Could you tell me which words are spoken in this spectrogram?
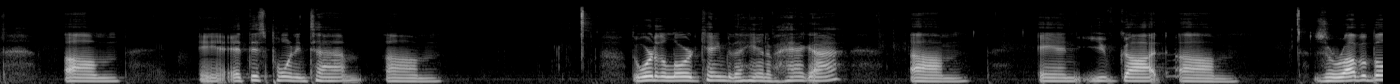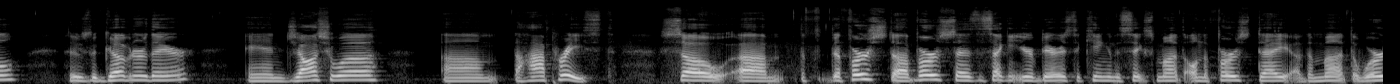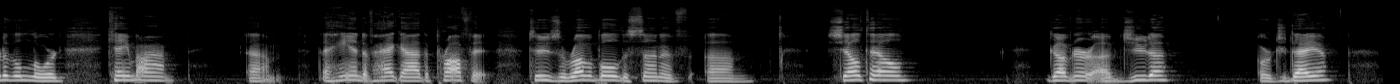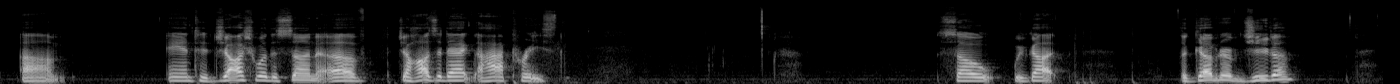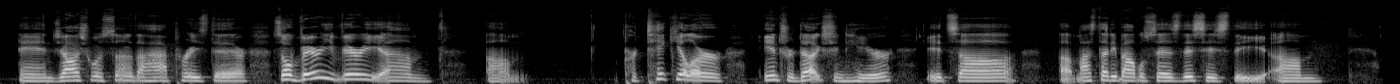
um, at this point in time. Um, the word of the Lord came to the hand of Haggai. Um, and you've got um, Zerubbabel, who's the governor there, and Joshua, um, the high priest. So um, the, the first uh, verse says, The second year of Darius the king in the sixth month, on the first day of the month, the word of the Lord came by um, the hand of Haggai the prophet to Zerubbabel the son of um, Shealtiel, governor of Judah or Judea, um, and to Joshua the son of Jehozadak the high priest. So we've got the governor of Judah and Joshua son of the high priest there. So very, very um, um, particular introduction here. It's uh, uh, my study Bible says this is the um,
